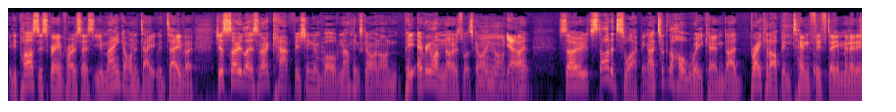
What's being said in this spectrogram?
If you pass this screening process, you may go on a date with Davo. Just so there's no catfishing involved. Nothing's going on. Pe- everyone knows what's going on, Yeah. right? So started swiping. I took the whole weekend. I'd break it up in 10, 15 minute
